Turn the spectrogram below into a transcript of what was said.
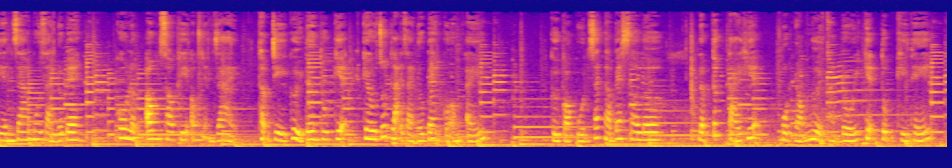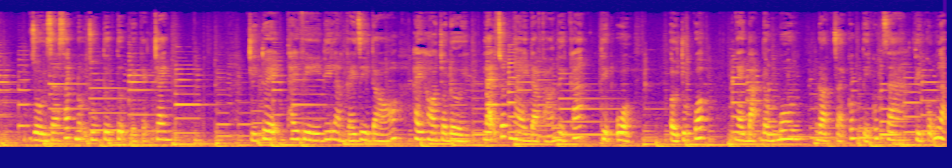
tiền ra mua giải Nobel, cô lập ông sau khi ông nhận giải, thậm chí gửi đơn thu kiện kêu rút lại giải Nobel của ông ấy. Cứ có cuốn sách nào bestseller, lập tức tái hiện một nhóm người phản đối kiện tụng khí thế rồi ra sách nội dung tương tự để cạnh tranh. Trí tuệ, thay vì đi làm cái gì đó hay ho cho đời, lại suốt ngày đả phá người khác, thiệt uổng. Ở trung quốc, ngày bạn đồng môn đoạt giải quốc tế quốc gia thì cũng là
